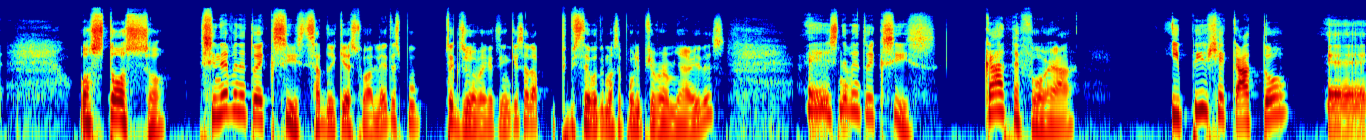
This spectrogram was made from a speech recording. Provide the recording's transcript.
Ωστόσο, συνέβαινε το εξής στις αντρικές τουαλέτες, που δεν ξέρω βέβαια για τις αλλά πιστεύω ότι είμαστε πολύ πιο βρωμιάριδες. Ε, συνέβαινε το εξής. Κάθε φορά υπήρχε κάτω ε,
